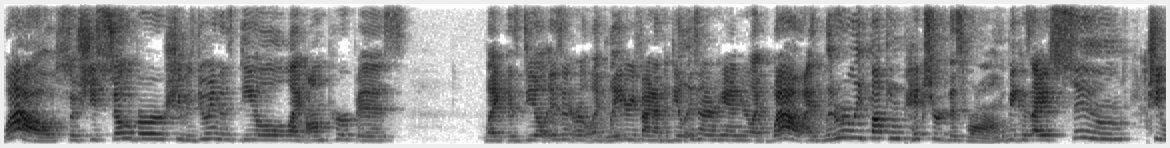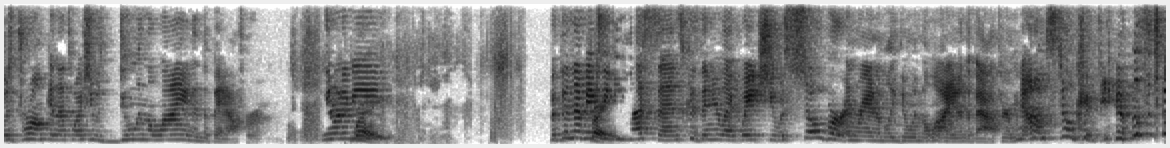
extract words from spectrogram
wow, so she's sober. She was doing this deal like on purpose. Like this deal isn't like later you find out the deal isn't her hand. You're like, wow, I literally fucking pictured this wrong because I assumed she was drunk and that's why she was doing the lion in the bathroom. You know what I mean? Right. But then that makes Right. even less sense because then you're like, wait, she was sober and randomly doing the lion in the bathroom. Now I'm still confused.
